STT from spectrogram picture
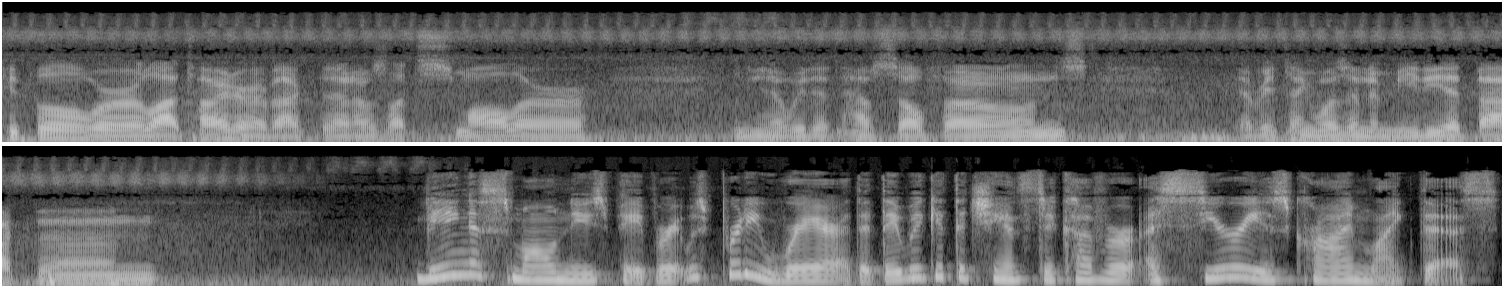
people were a lot tighter back then. It was a lot smaller. You know, we didn't have cell phones. Everything wasn't immediate back then. Being a small newspaper, it was pretty rare that they would get the chance to cover a serious crime like this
